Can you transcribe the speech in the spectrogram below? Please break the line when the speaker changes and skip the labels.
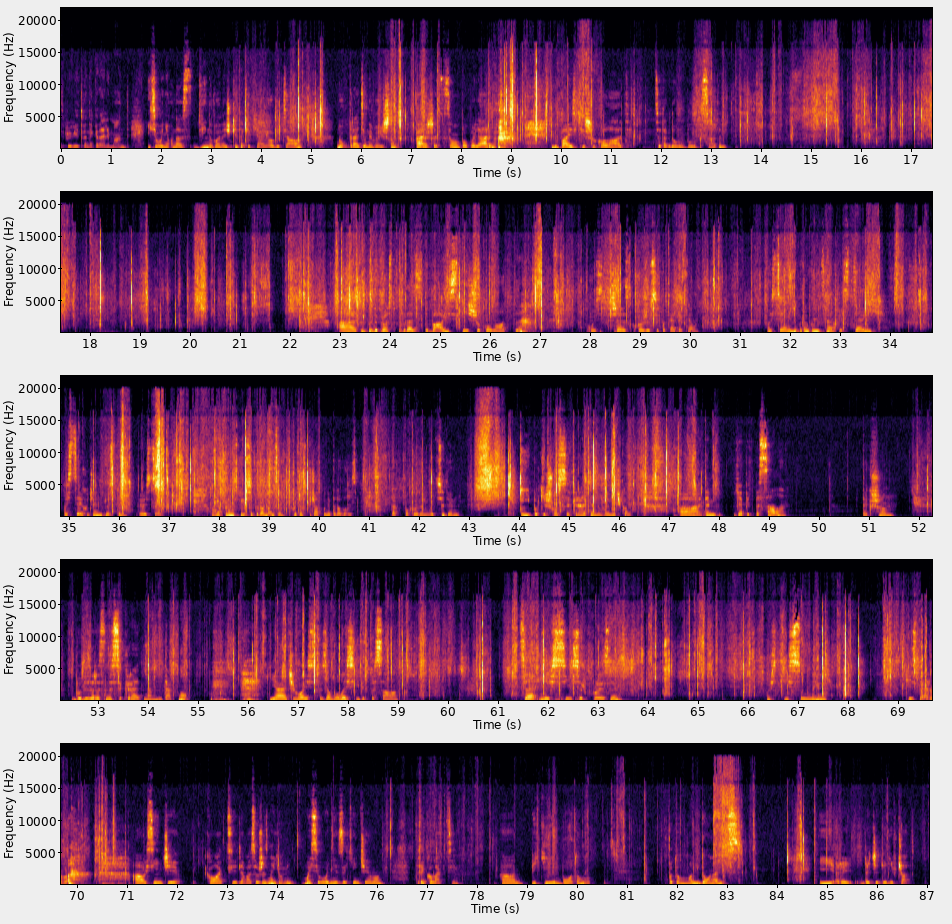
Привіт, ви на каналі Мант. І сьогодні у нас дві новиночки, так як я і обіцяла. Ну, третя не вийшла. Перша це саме популярна дубайський шоколад. Це так довго було писати. А тут буде просто попадатися дубайський шоколад. Ось ще раз покажу всі пакетики. Ось цей мені подобається, ось цей, ось цей, хоча він простий, і ось цей. Мені, в принципі, всі подобаються, хоча спочатку не подобались. Так, покладемо от сюди. І поки що секретна новиночка. А, там я підписала, так що буде зараз не секретна. Так, ну. Я чогось забулась і підписала. Це не всі сюрпризи. Ось такий сумний, якийсь дерево. А всі інші колекції для вас вже знайомі. Ми сьогодні закінчуємо три колекції. Бікіні Bottom, потім Макдональдс і речі для дівчат.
